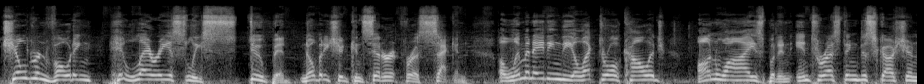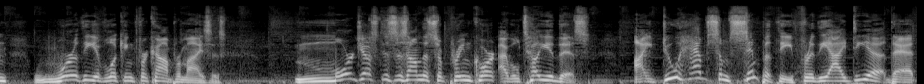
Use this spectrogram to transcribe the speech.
Children voting, hilariously stupid. Nobody should consider it for a second. Eliminating the Electoral College, unwise, but an interesting discussion worthy of looking for compromises. More justices on the Supreme Court, I will tell you this. I do have some sympathy for the idea that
